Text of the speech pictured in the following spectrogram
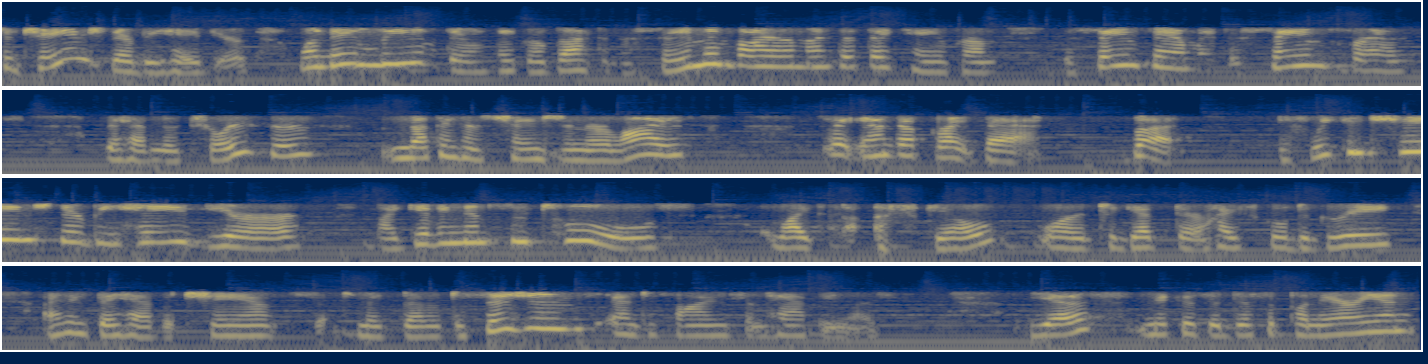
to change their behavior. When they leave there and they go back to the same environment that they came from, the same family, the same friends, they have no choices, nothing has changed in their life, they end up right back. But if we can change their behavior by giving them some tools, like a skill or to get their high school degree, I think they have a chance to make better decisions and to find some happiness. Yes, Nick is a disciplinarian,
